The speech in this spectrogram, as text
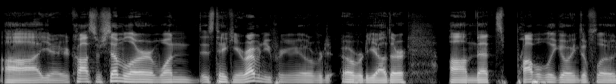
uh, you know your costs are similar, and one is taking a revenue premium over to, over the other. Um, that's probably going to flow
